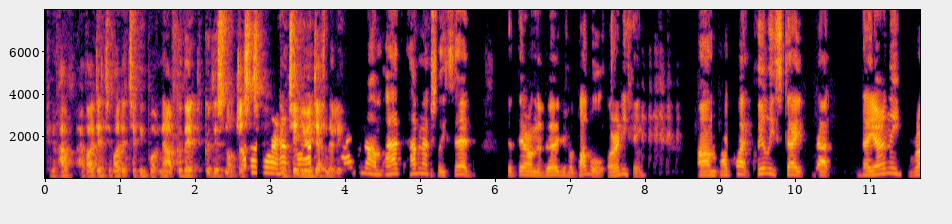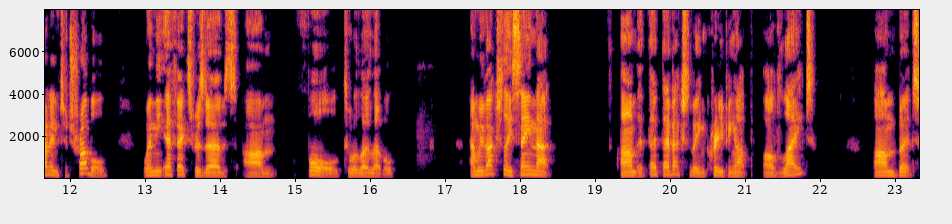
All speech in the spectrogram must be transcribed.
kind of have, have identified a tipping point now? Could they, could this not just no, no, continue have, indefinitely? I haven't, um, I haven't actually said that they're on the verge of a bubble or anything. Um, I quite clearly state that they only run into trouble when the FX reserves um, fall to a low level. And we've actually seen that um, they, have actually been creeping up of late. Um, but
